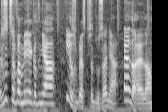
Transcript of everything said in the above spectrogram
Życzę wam miłego dnia już bez przedłużenia. Elo, elo.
